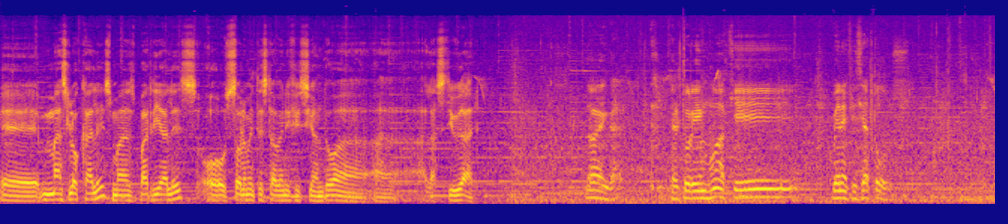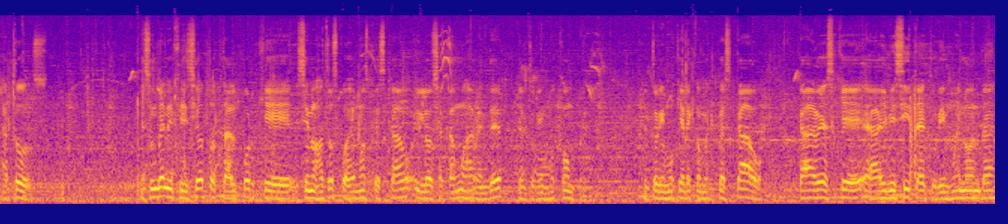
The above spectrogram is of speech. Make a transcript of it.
eh, más locales, más barriales o solamente está beneficiando a, la ciudad? No, venga, el turismo aquí beneficia a todos, a todos. Es un beneficio total porque si nosotros cogemos pescado y lo sacamos a vender, el turismo compra. El turismo quiere comer pescado, cada vez que hay visita de turismo en Onda,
